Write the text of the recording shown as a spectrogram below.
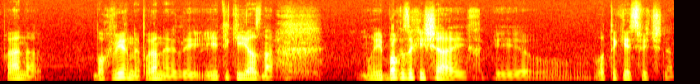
правильно? Бог вірний, правильно? І, тільки я знаю. Ну і Бог захищає їх. І от таке свідчення.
